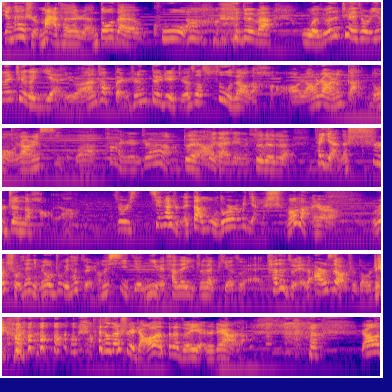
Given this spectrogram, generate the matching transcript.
先开始骂他的人都在哭，对吧？我觉得这就是因为这个演员他本身对这角色塑造的好，然后让人感动，让人喜欢。他很认真啊，对啊，对待这个事。对对对，他演的是真的好呀。就是先开始那弹幕都是什么演的什么玩意儿啊？我说首先你没有注意他嘴上的细节，你以为他在一直在撇嘴，他的嘴在二十四小时都是这样，他就算睡着了，他的嘴也是这样的。然后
